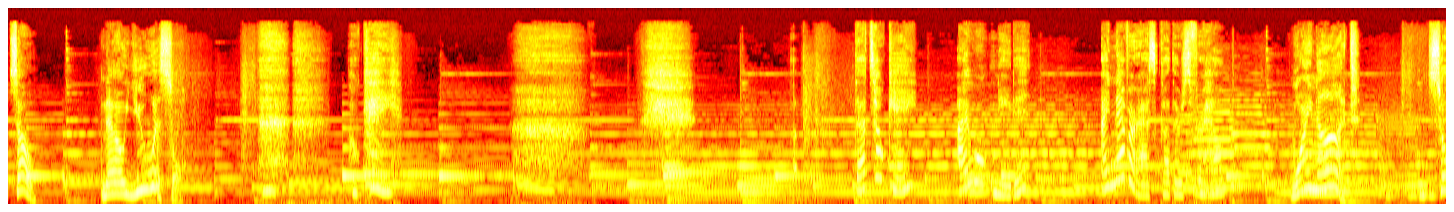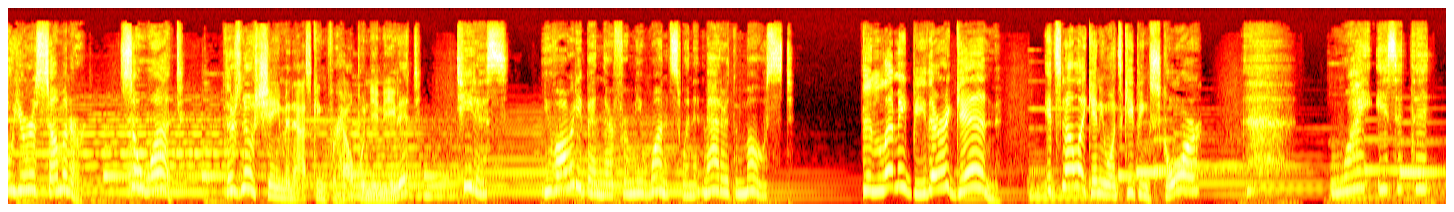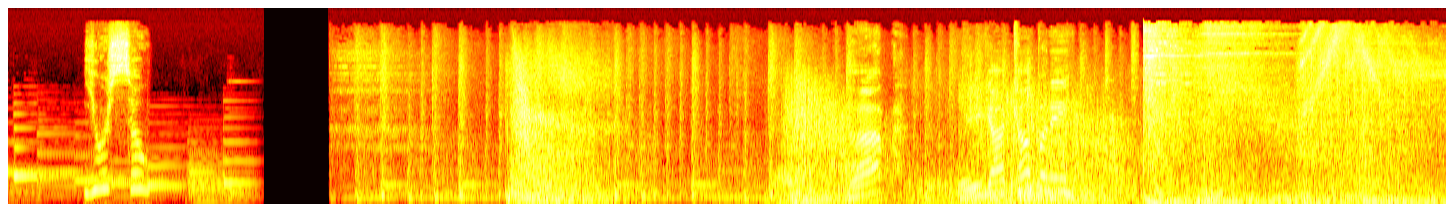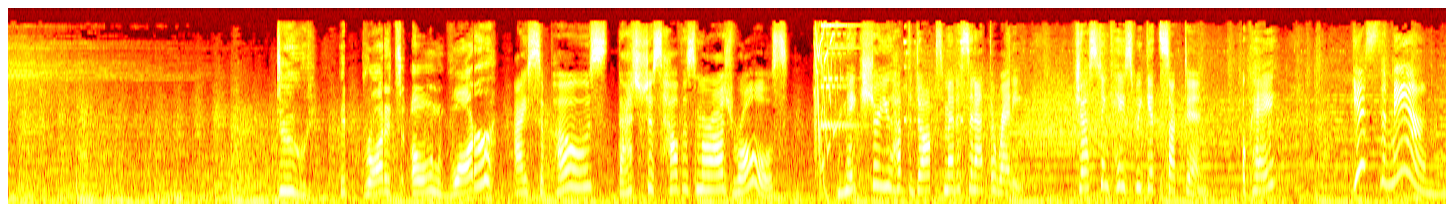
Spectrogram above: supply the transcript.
So, now you whistle. okay. That's okay. I won't need it. I never ask others for help. Why not? So you're a summoner. So what? There's no shame in asking for help when you need it. Tidus, you've already been there for me once when it mattered the most. Then let me be there again. It's not like anyone's keeping score. Why is it that you're so Up. We got company. Brought its own water? I suppose. That's just how this mirage rolls. Make sure you have the doc's medicine at the ready, just in case we get sucked in, okay? Yes, the ma'am!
